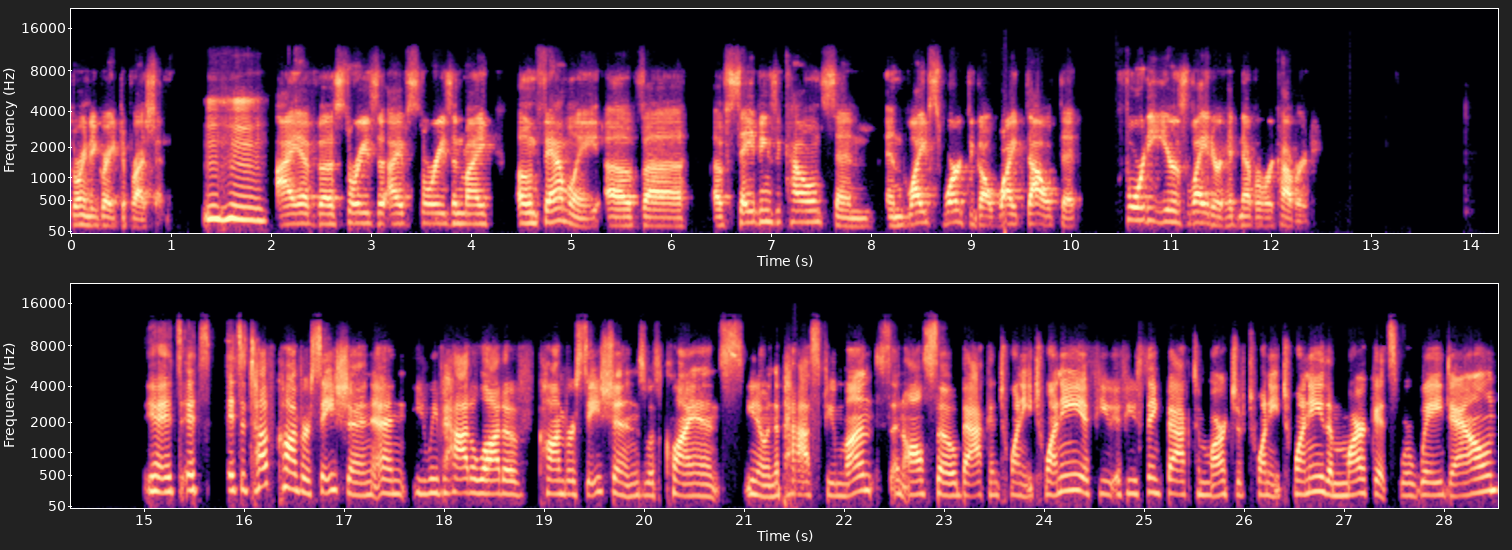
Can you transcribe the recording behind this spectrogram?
during the Great Depression. Mm-hmm. I have uh, stories. I have stories in my own family of uh, of savings accounts and and life's work that got wiped out that 40 years later had never recovered. Yeah, it's it's it's a tough conversation, and we've had a lot of conversations with clients, you know, in the past few months, and also back in 2020. If you if you think back to March of 2020, the markets were way down,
